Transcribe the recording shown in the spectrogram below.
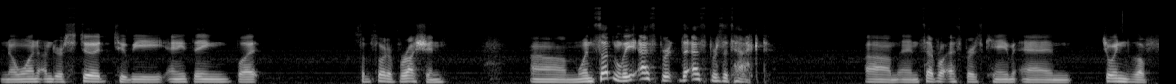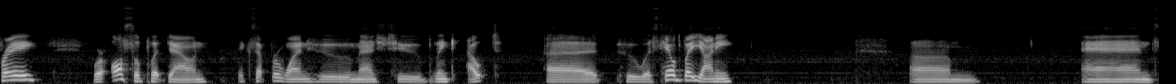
no one understood to be anything but some sort of Russian. Um, when suddenly Esper, the Espers attacked, um, and several Espers came and joined the fray. Were also put down, except for one who managed to blink out, uh, who was tailed by Yanni. Um, and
